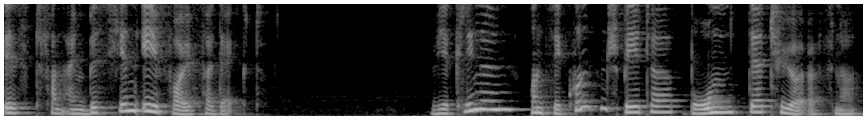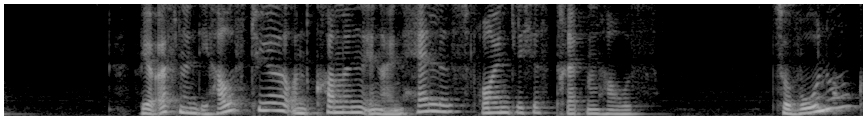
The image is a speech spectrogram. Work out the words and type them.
ist von ein bisschen Efeu verdeckt. Wir klingeln und Sekunden später brummt der Türöffner. Wir öffnen die Haustür und kommen in ein helles, freundliches Treppenhaus. Zur Wohnung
